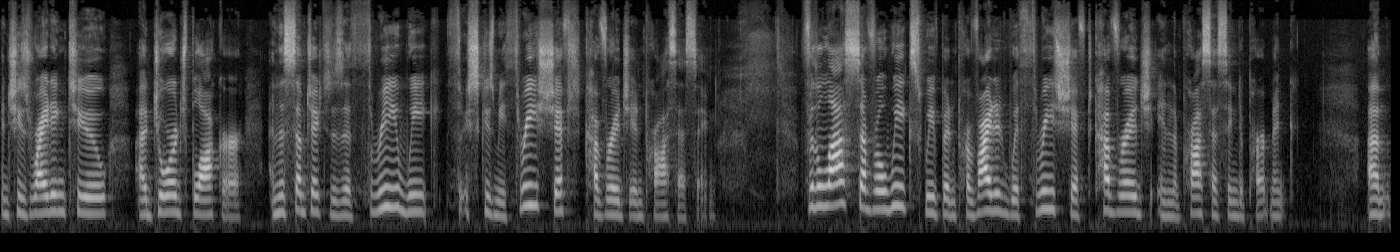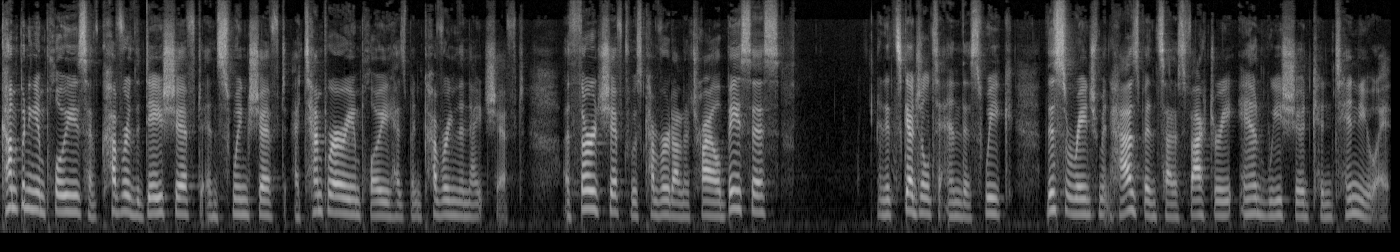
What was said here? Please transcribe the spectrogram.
And she's writing to uh, George Blocker. And the subject is a three week, th excuse me, three shift coverage in processing. For the last several weeks, we've been provided with three shift coverage in the processing department. Um, company employees have covered the day shift and swing shift. A temporary employee has been covering the night shift. A third shift was covered on a trial basis, and it's scheduled to end this week. This arrangement has been satisfactory, and we should continue it.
